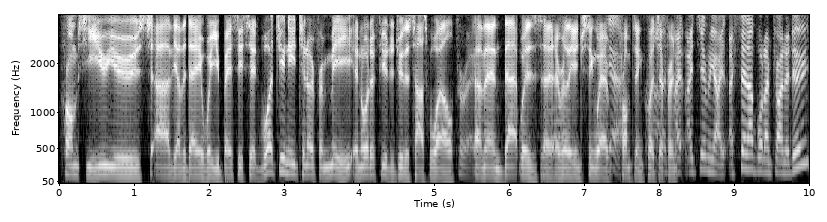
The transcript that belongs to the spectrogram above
prompts you used uh, the other day where you basically said, What do you need to know from me in order for you to do this task well? Correct. And then that was a really interesting way of Yeah. prompting, quite different. I, I generally I, I set up what I'm trying to do,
